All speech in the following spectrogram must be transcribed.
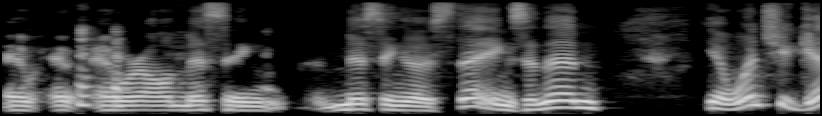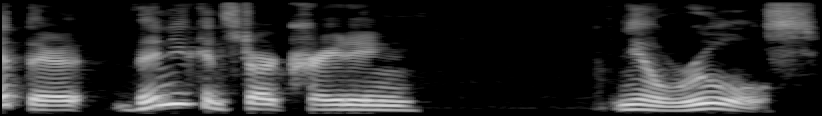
And, and, and we're all missing missing those things. And then, you know, once you get there, then you can start creating you know, rules.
